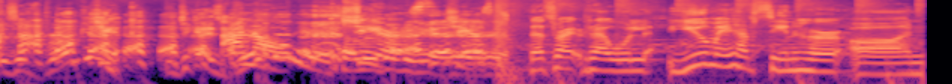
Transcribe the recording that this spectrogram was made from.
Oh, is it broken? Did you guys break I know. that here? Something's here. Cheers. That's right, Raul. You may have seen her on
